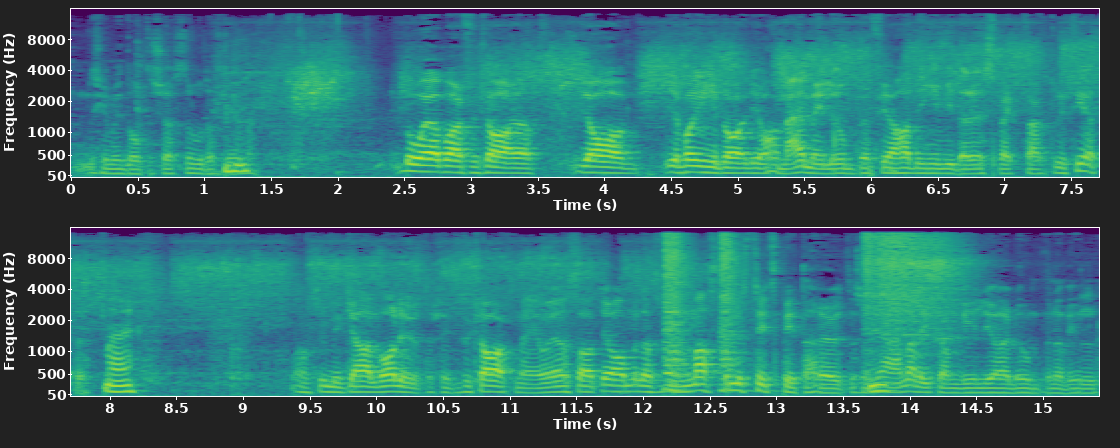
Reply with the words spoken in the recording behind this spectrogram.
nu ska min dotter köra soda. då har jag bara förklarat att jag, jag var ingen bra idé att ha med mig i lumpen för jag hade ingen vidare respekt för auktoriteter. Nej. Han såg mycket allvarlig ut och försökte förklara för mig. Och jag sa att ja men alltså, det finns massor med stridspittar här ute som gärna liksom vill göra lumpen och vill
